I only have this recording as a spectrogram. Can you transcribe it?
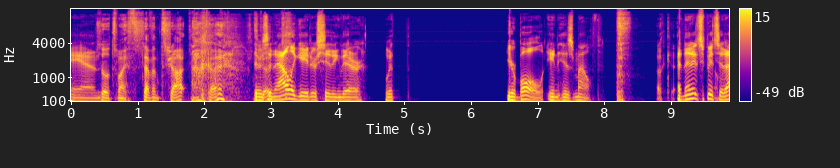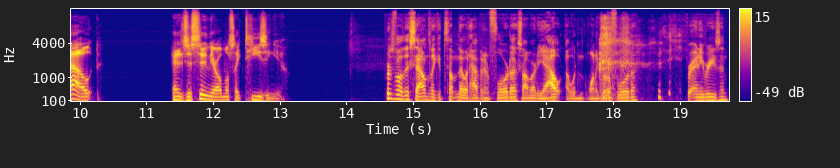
And So it's my seventh shot. Okay. there's good. an alligator sitting there with your ball in his mouth. Okay. And then it spits it out and it's just sitting there almost like teasing you. First of all, this sounds like it's something that would happen in Florida, so I'm already out. I wouldn't want to go to Florida for any reason.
